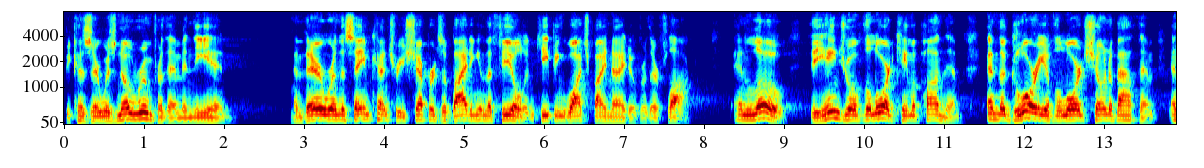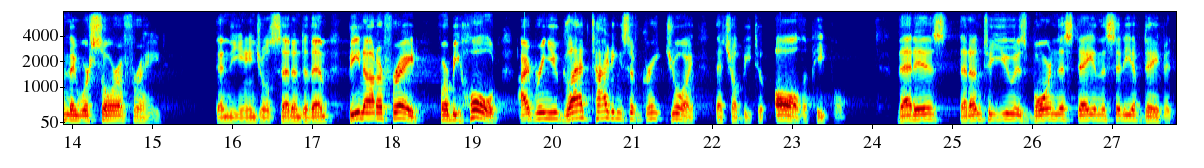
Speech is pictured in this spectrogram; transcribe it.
because there was no room for them in the inn. And there were in the same country shepherds abiding in the field and keeping watch by night over their flock. And lo, the angel of the Lord came upon them, and the glory of the Lord shone about them, and they were sore afraid. Then the angel said unto them, Be not afraid, for behold, I bring you glad tidings of great joy that shall be to all the people. That is, that unto you is born this day in the city of David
